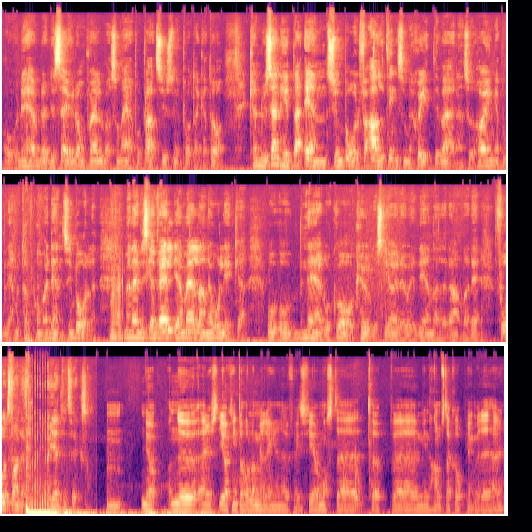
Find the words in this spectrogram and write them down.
Och det, hävdar, det säger de själva som är på plats just nu på Qatar. Kan du sen hitta en symbol för allting som är skit i världen så har jag inga problem att ta på mig den symbolen. Nej. Men när vi ska välja mellan olika och, och, när och var och hur vi ska göra det, det ena eller det andra. Det är fortfarande för mig, jag är jättetveksam. Mm, ja, nu är det, jag kan inte hålla med längre nu faktiskt för jag måste ta upp eh, min Halmstad-koppling med dig här.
